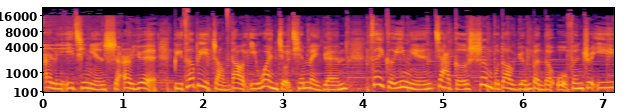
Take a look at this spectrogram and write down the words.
二零一七年十二月，比特币涨到一万九千美元，再隔一年，价格剩不到原本的五分之一。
